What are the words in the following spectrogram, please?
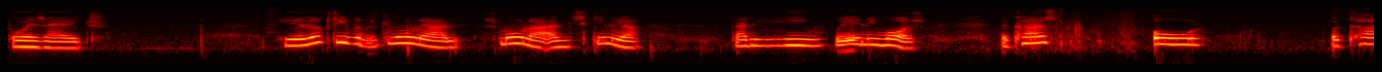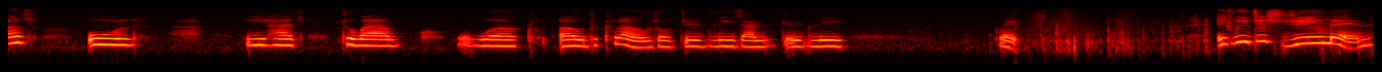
for his age. He looked even smaller and smaller and skinnier than he really was, because all because all he had to wear were old clothes of Dudley's and Dudley. Wait. If we just zoom in,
